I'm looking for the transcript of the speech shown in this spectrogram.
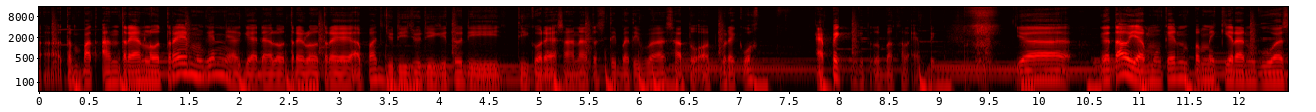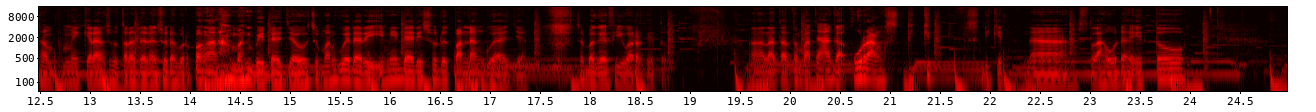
eh, tempat antrean lotre mungkin ya lagi ada lotre lotre apa judi-judi gitu di di Korea sana terus tiba-tiba satu outbreak wah epic gitu loh bakal epic. Ya nggak tahu ya mungkin pemikiran gua sama pemikiran sutradara yang sudah berpengalaman beda jauh. Cuman gue dari ini dari sudut pandang gue aja sebagai viewer gitu. Eh, latar tempatnya agak kurang sedikit sedikit. Nah setelah udah itu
